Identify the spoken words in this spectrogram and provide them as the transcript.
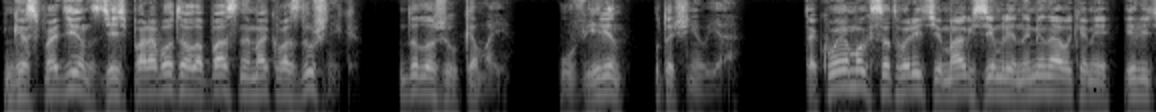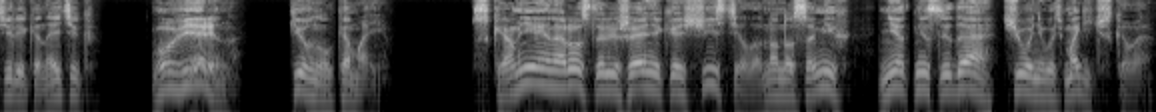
«Господин, здесь поработал опасный маг-воздушник», — доложил Камай. «Уверен?» — уточнил я. «Такое мог сотворить и маг с земляными навыками или телекинетик». «Уверен», — кивнул Камай. «С камней нароста лишайника счистило, но на самих нет ни следа чего-нибудь магического.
